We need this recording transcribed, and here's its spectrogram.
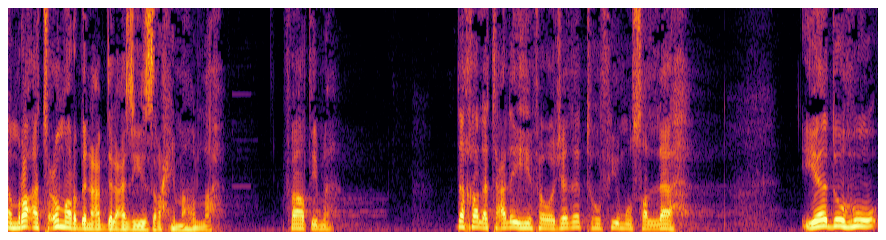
امرأة عمر بن عبد العزيز رحمه الله. فاطمة. دخلت عليه فوجدته في مصلاه يده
